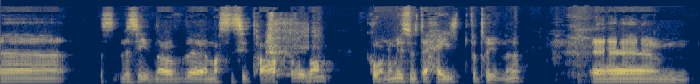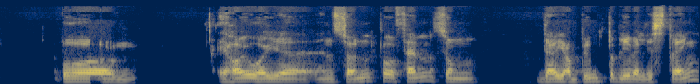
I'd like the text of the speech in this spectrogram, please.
uh, ved siden av masse sitater og sånn. Kona mi syns det er helt på trynet. Eh, og jeg har jo òg en sønn på fem som, der jeg har begynt å bli veldig streng.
